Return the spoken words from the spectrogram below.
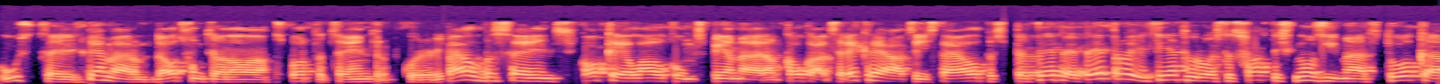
uzceļ, piemēram, daudzfunkcionālā sporta centru, kur ir peldbaseins, hokeja laukums, piemēram, kaut kādas rekreācijas telpas, tad PPP projekta ietvaros tas faktiski nozīmētu to, ka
